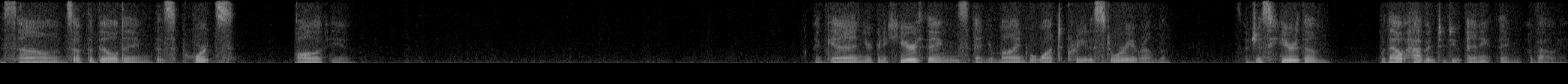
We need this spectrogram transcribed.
the sounds of the building that supports all of you. Again, you're going to hear things and your mind will want to create a story around them. So just hear them without having to do anything about it.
